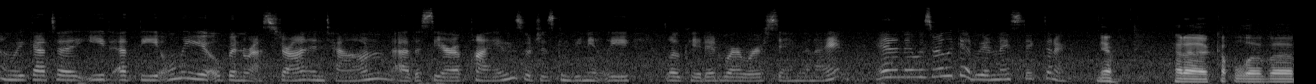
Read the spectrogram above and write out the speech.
And we got to eat at the only open restaurant in town, uh, the Sierra Pines, which is conveniently located where we're staying the night. And it was really good. We had a nice steak dinner. Yeah, had a couple of uh,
